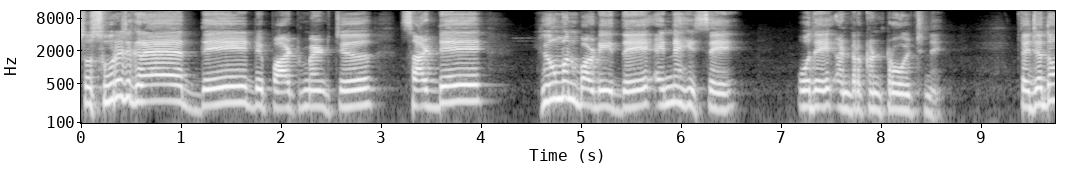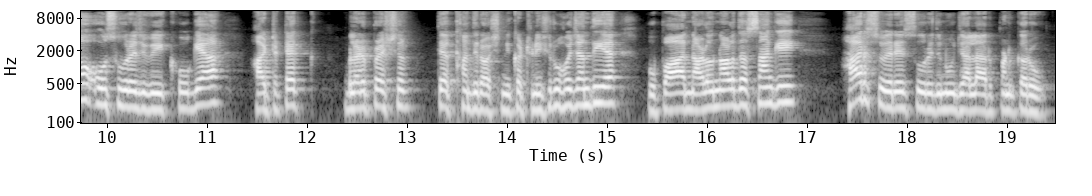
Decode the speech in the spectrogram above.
ਸੋ ਸੂਰਜ ਗ੍ਰਹਿ ਦੇ ਡਿਪਾਰਟਮੈਂਟ ਚ ਸਾਡੇ ਹਿਊਮਨ ਬਾਡੀ ਦੇ ਇੰਨੇ ਹਿੱਸੇ ਉਹਦੇ ਅੰਡਰ ਕੰਟਰੋਲ ਚ ਨੇ। ਤੇ ਜਦੋਂ ਉਹ ਸੂਰਜ ਵੀਕ ਹੋ ਗਿਆ ਹਾਰਟ ਅਟੈਕ ਬਲੱਡ ਪ੍ਰੈਸ਼ਰ ਤੇ ਅੱਖਾਂ ਦੀ ਰੌਸ਼ਨੀ ਘਟਣੀ ਸ਼ੁਰੂ ਹੋ ਜਾਂਦੀ ਹੈ। ਉਪਾਅ ਨਾਲੋਂ ਨਾਲ ਦੱਸਾਂਗੇ, ਹਰ ਸਵੇਰੇ ਸੂਰਜ ਨੂੰ ਜਲ ਅਰਪਣ ਕਰੋ।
